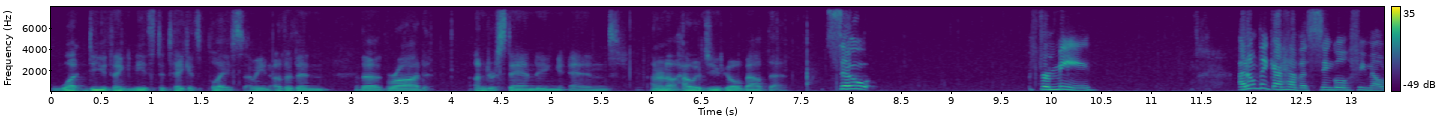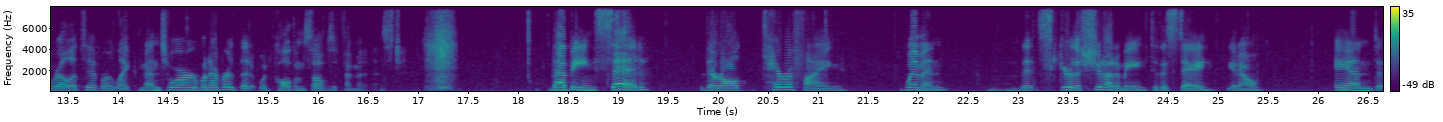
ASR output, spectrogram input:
What do you think needs to take its place? I mean, other than the broad understanding and I don't know, how would you go about that? So for me, I don't think I have a single female relative or like mentor or whatever that would call themselves a feminist. That being said, they're all terrifying women mm-hmm. that scare the shit out of me to this day, you know. And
